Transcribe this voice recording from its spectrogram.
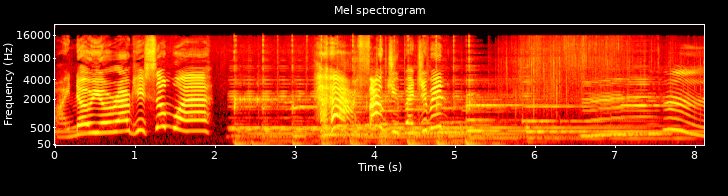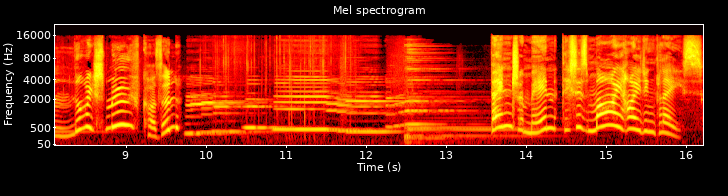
I I know you're around here somewhere. You, Benjamin. Hmm, nice move, cousin. Benjamin, this is my hiding place.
